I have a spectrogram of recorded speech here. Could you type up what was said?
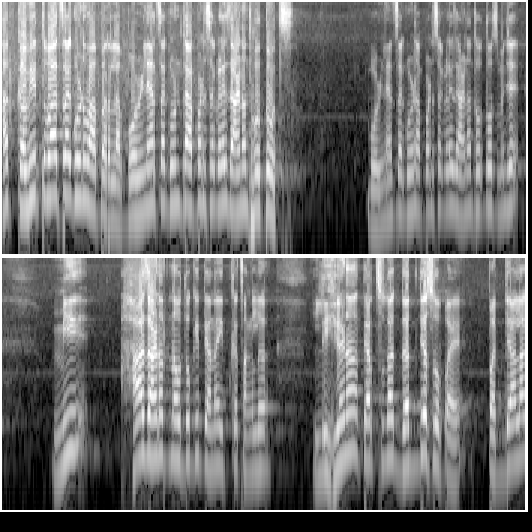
हा कवित्वाचा गुण वापरला. बोलण्याचा गुण तर आपण सगळे जाणत होतोच. बोलण्याचा गुण आपण सगळे जाणत होतोच. म्हणजे मी हा जाणत नव्हतो की त्यांना इतकं चांगलं लिहिणं त्यातसुद्धा गद्य सोपं आहे. पद्याला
